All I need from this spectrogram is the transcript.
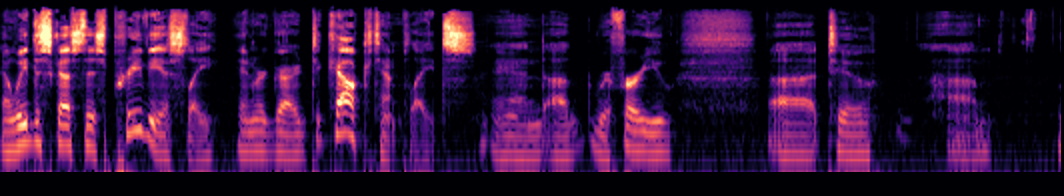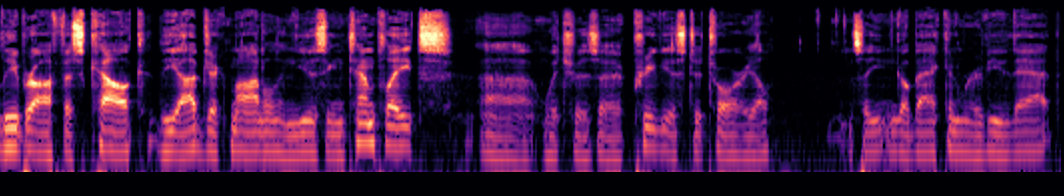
And we discussed this previously in regard to calc templates, and I'll refer you uh, to um, LibreOffice Calc, the object model and using templates, uh, which was a previous tutorial. So you can go back and review that.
